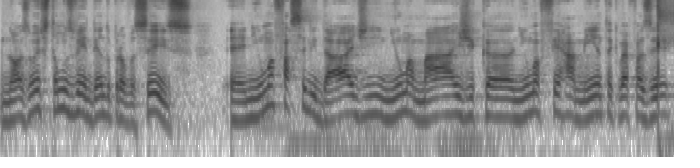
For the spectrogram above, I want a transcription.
Nós não estamos vendendo para vocês é, nenhuma facilidade, nenhuma mágica, nenhuma ferramenta que vai fazer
